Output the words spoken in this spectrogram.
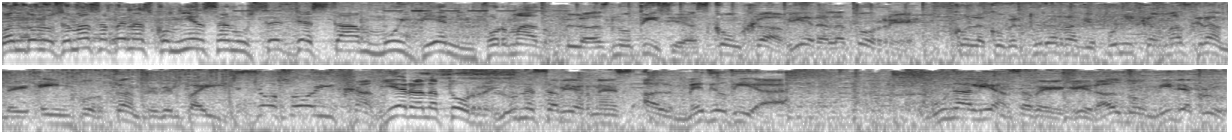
Cuando los demás apenas comienzan, usted ya está muy bien informado. Las noticias con Javier Alatorre, con la cobertura radiofónica más grande e importante del país. Yo soy Javier Alatorre. Lunes a viernes al mediodía. Una alianza de Heraldo Media Group,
